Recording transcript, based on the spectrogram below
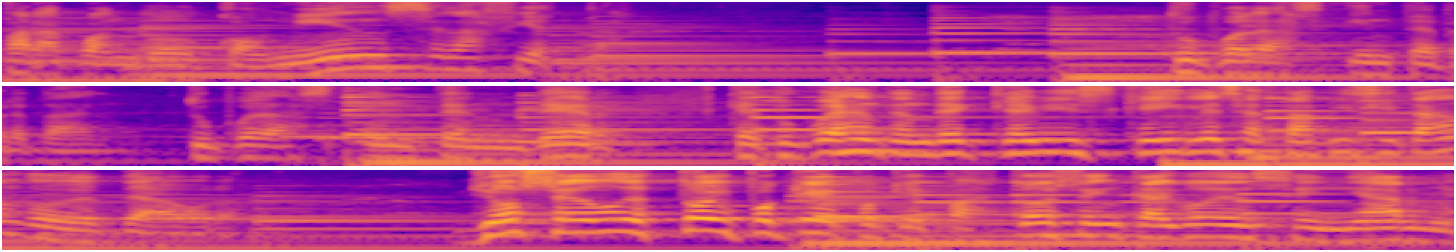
Para cuando comience la fiesta tú puedas interpretar, tú puedas entender, que tú puedas entender qué, qué iglesia estás visitando desde ahora. Yo sé dónde estoy, ¿por qué? Porque el pastor se encargó de enseñarme.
